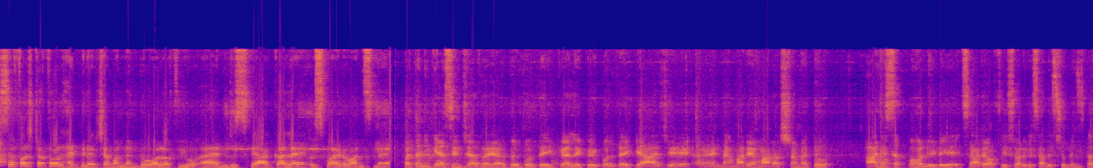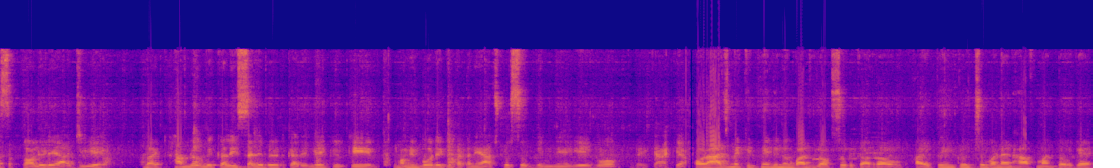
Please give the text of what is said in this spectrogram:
So first of all happy Rakshabandhan to all of you and जिसके यहाँ कल है उसको एडवांस में पता नहीं क्या सीन चल रहा है यार कोई बोलता है कल है कोई बोलता है कि आज है एंड हमारे महाराष्ट्र में तो आज ही सबका हॉलीडे सारे ऑफ़िस वाले के सारे स्टूडेंट्स का सबका हॉलीडे आज ही है बट हम लोग भी कल ही सेलिब्रेट करेंगे क्योंकि मम्मी बोल कि पता नहीं आज कुछ शुभ दिन नहीं है ये वो क्या क्या। और आज मैं कितने दिनों के बाद ब्लॉग शूट कर रहा हूँ? आई थिंक कुछ वन एंड हाफ़ मंथ हो गए।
